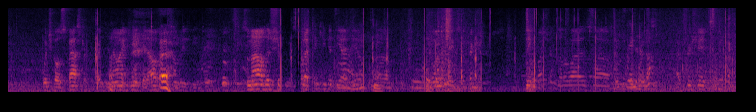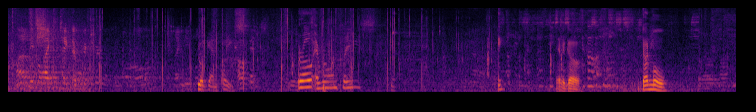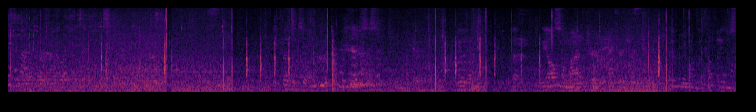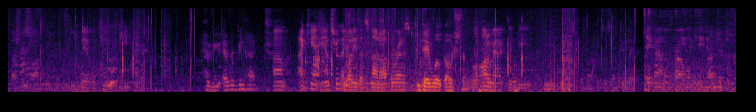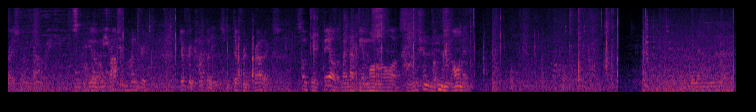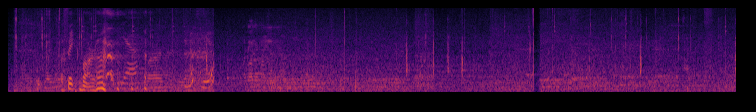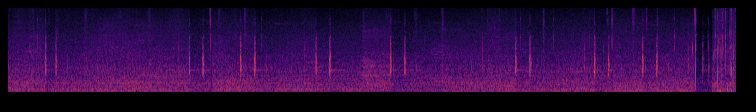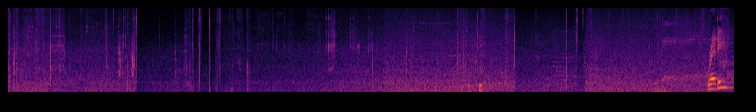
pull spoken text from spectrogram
which goes faster. Right? And now I can't get out if somebody's behind. So now this should. But I think you get the idea. Uh, you want to take some pictures? Any questions? Otherwise, uh, we're done. I appreciate it. A lot of people like to take their picture with the Motorola You again, please. Okay. Row, everyone, please. There we go. Don't move. Because it's a system. You would have, but we also monitor hackers if we work with companies with special software to be able to keep track. Have you ever been hacked? Um, I can't answer that. Anybody that's not authorized They will, oh, shut will automatically be, take on the problem of the project, the price goes down. If you have a pro- 200 different companies with different products, something failed, it might not be a Motorola solution, but we own it. A fake bar, huh? Yeah. Ready?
